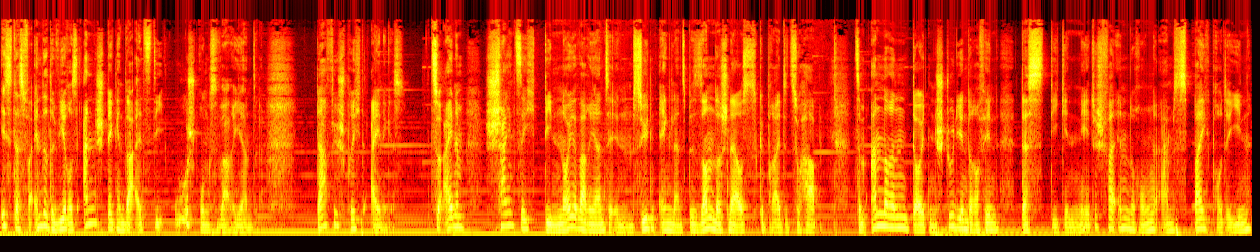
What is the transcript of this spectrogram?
Ist das veränderte Virus ansteckender als die Ursprungsvariante? Dafür spricht einiges. Zu einem scheint sich die neue Variante im Süden Englands besonders schnell ausgebreitet zu haben. Zum anderen deuten Studien darauf hin, dass die genetische Veränderung am Spike-Protein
